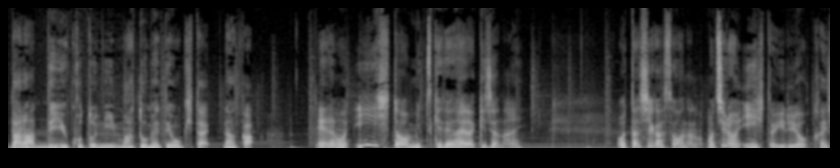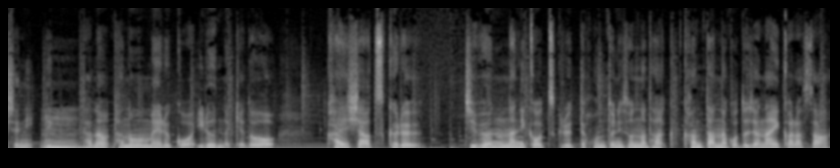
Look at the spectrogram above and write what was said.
だなっていうことにまとめておきたい。なんか。えでもいい人を見つけてないだけじゃない？私がそうなの。もちろんいい人いるよ会社に、でうん。頼頼める子はいるんだけど会社を作る自分の何かを作るって本当にそんなた簡単なことじゃないからさ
